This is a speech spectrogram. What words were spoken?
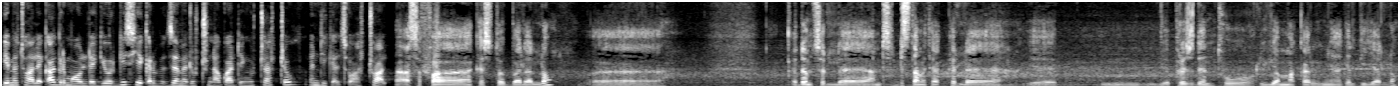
የመቶ አለቃ ግርማ ወልደ ጊዮርጊስ የቅርብ ዘመዶችና ጓደኞቻቸው እንዲህ ገልጸዋቸዋል። አሰፋ ከስቶ ይባላለሁ። ቀደም ሲል አንድ ስድስት ዓመት ያክል የፕሬዚደንቱ ልዩ አማካሪ ሆኜ አገልግያለሁ።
